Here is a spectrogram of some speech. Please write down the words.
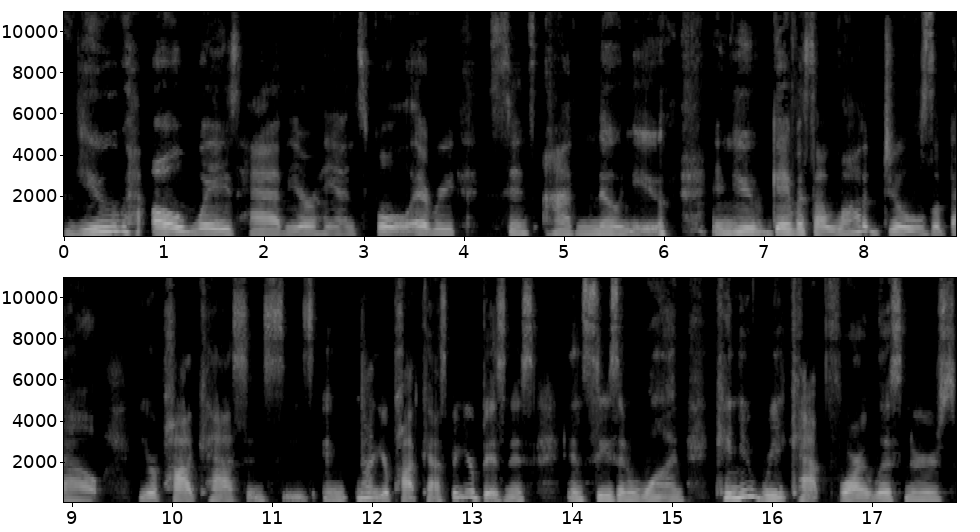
You always have your hands full. Every since I've known you. And you gave us a lot of jewels about your podcast and season, and not your podcast, but your business in season one. Can you recap for our listeners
